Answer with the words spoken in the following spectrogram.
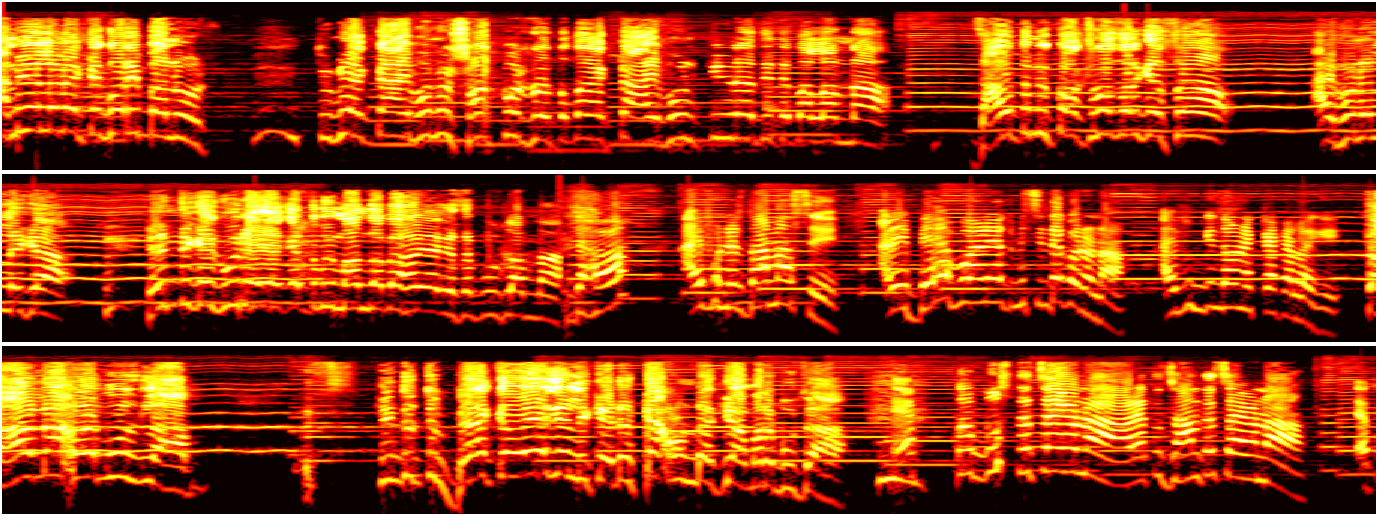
আমি হলাম একটা গরিব মানুষ। তুমি একটা আইফোনের শখ করছ তোমার একটা আইফোন কিনে দিতে পারলাম না। যাও তুমি কক্সবাজার গেছো আইফোনের লেগা। এর দিকে ঘুরে একা তুমি মানজাবে হয়ে গেছে বুঝলাম না। দেখো আইফোনের দাম আছে আর এই বেহা বয়ানে তুমি চিন্তা করো না আইফোন কিন্তু অনেক টাকা লাগে। তা না হয় বুঝলাম। কিন্তু তুই ব্যাক হয়ে গেলি কি? এটার কারণটা কি আমার বুঝা? এত বুঝতে চাইও না আর এত জানতে চাইও না। এত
